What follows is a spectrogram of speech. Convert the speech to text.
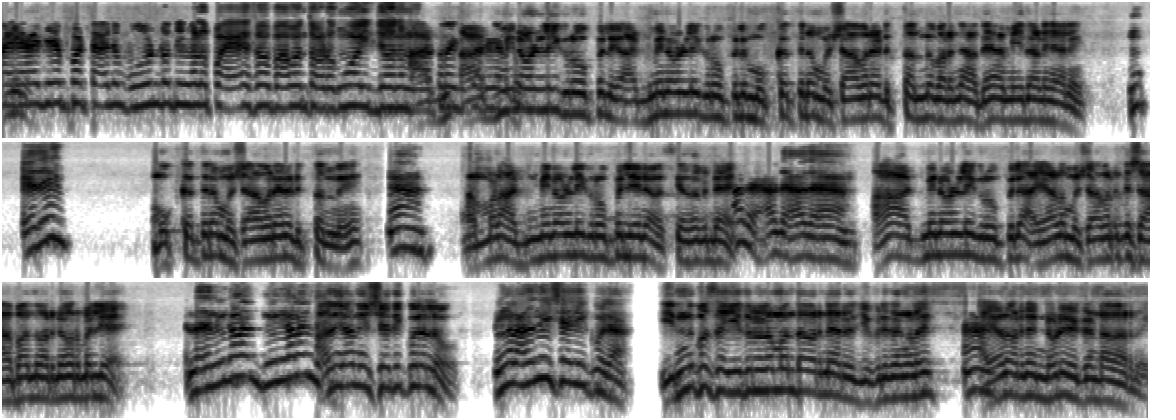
പരാജയപ്പെട്ടാലും വീണ്ടും നിങ്ങൾ പഴയ സ്വഭാവം തുടങ്ങുമോ ഇല്ലയോ എന്ന് മാത്രമേ അഡ്മിൻ ഓൺലി ഗ്രൂപ്പിൽ അഡ്മിൻ ഓൺലി ഗ്രൂപ്പിൽ മുക്കത്തിന് മുഷാവറ എടുത്തെന്ന് പറഞ്ഞ അതേ അമീതാണ് ഞാൻ ഏത്? മുക്കത്തിന് മുഷാവറ എടുത്തന്ന് നമ്മളെ അഡ്മിനുള്ളി ഗ്രൂപ്പില്ലേനോ എസ് കെ എസ് എഫിന്റെ ആ. അഡ്മിനുള്ളി ഗ്രൂപ്പിൽ അയാൾ മുഷാവർക്ക് ഷാബ എന്ന് പറഞ്ഞ ഓർമ്മല്ലേ നിങ്ങൾ അത് ഞാൻ നിഷേധിക്കൂലല്ലോ. നിങ്ങൾ അത് നിഷേധിക്കൂല. ഇന്നിപ്പോ സയ്യിദുലമ എന്താ പറഞ്ഞാരോ ജിഫ്രി തങ്ങൾ. അയാൾ പറഞ്ഞു എന്നോട് ചോദിക്കണ്ടെന്ന് പറഞ്ഞു.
